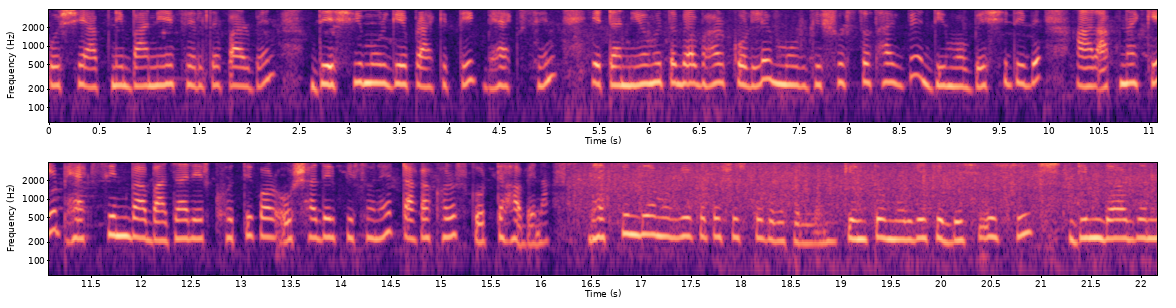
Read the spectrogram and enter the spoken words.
বসে আপনি বানিয়ে ফেলতে পারবেন দেশি মুরগির প্রাকৃতিক ভ্যাকসিন। এটা নিয়মিত ব্যবহার করলে মুরগি সুস্থ থাকবে, ডিমও বেশি দিবে আর আপনাকে ভ্যাকসিন বা বাজারের ক্ষতিকর ওষুধের পিছনে টাকা খরচ করতে হবে না। ভ্যাকসিন দিয়ে মুরগিকে তো সুস্থ করে ফেললেন, কিন্তু মুরগিকে বেশি বেশি ডিম দেওয়ার জন্য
